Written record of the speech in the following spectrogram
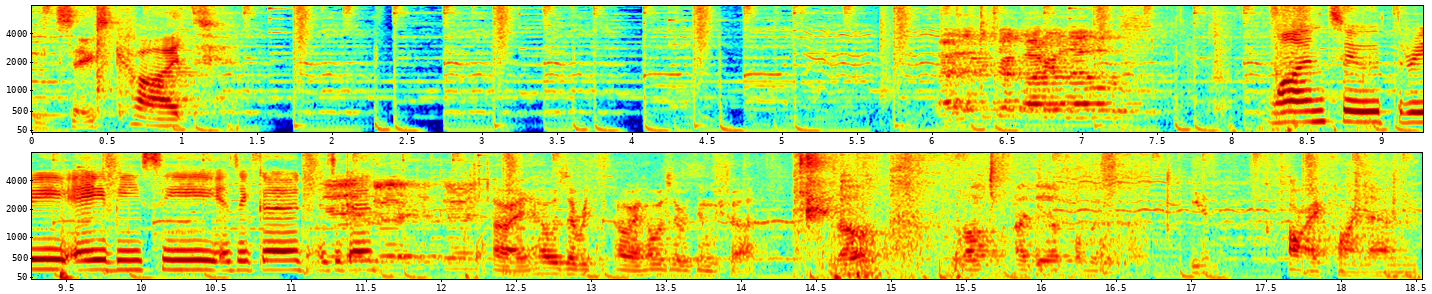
Pete's sakes, cut. Alright, let me check audio levels. One, two, three, A, B, C. Is it good? Is it Yeah, good? Good, good. All right, how was everything? All right, how was everything we shot? No, not idea for me. All right, fine. Um,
